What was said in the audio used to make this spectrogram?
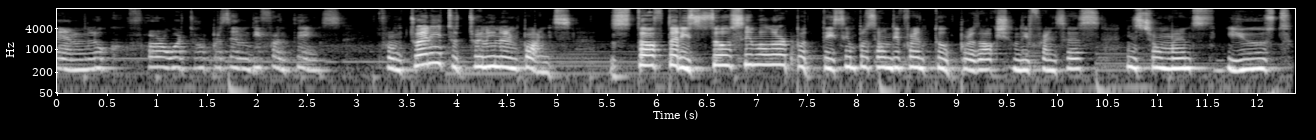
and look forward to represent different things. From 20 to 29 points stuff that is so similar but they simply sound different to production differences, instruments used,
